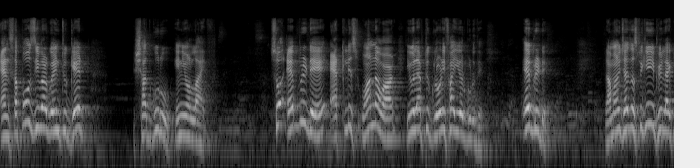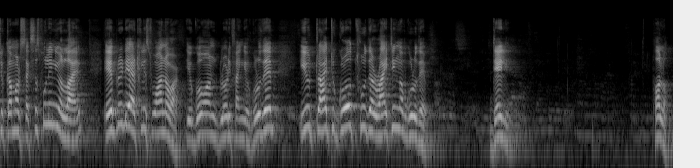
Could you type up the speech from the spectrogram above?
and suppose you are going to get Sadguru in your life, so every day, at least one hour, you will have to glorify your Gurudev. Every day. Ramanujacharya speaking, if you like to come out successful in your life, every day at least one hour, you go on glorifying your Gurudev, you try to go through the writing of Gurudev daily. Follow.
